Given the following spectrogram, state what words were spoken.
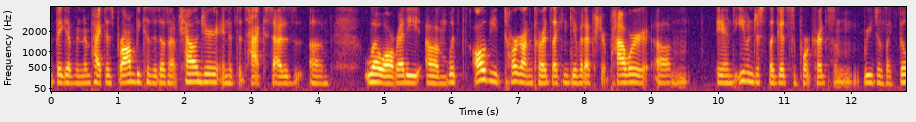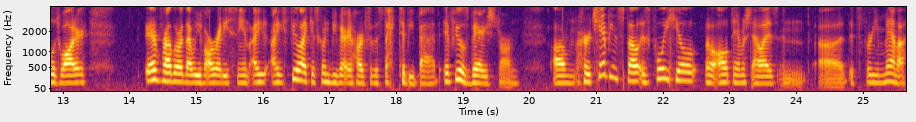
big of an impact as Braum because it doesn't have Challenger and its attack stat is um, low already. Um, with all the Targon cards, I can give it extra power, um, and even just the good support cards, some regions like Bilgewater and Freljord that we've already seen. I, I feel like it's going to be very hard for this deck to be bad. It feels very strong. Um, her champion spell is fully heal uh, all damaged allies, and uh, it's three mana.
